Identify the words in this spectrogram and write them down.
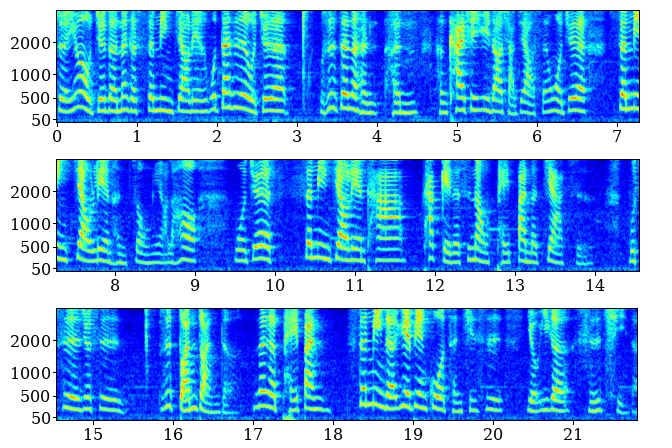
对，因为我觉得那个生命教练，我但是我觉得 我是真的很很很开心遇到小杰老师。我觉得生命教练很重要，然后我觉得生命教练他他给的是那种陪伴的价值，不是就是。不是短短的那个陪伴生命的阅变过程，其实有一个时期的。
